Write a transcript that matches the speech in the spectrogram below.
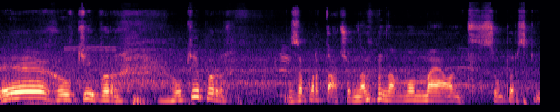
Ех, голкіпер. Голкіпер запортачив на, на момент суперський.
